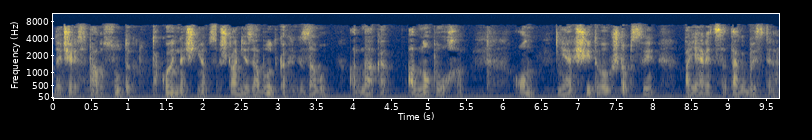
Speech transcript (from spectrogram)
Да через пару суток такое начнется, что они забудут, как их зовут. Однако одно плохо. Он не рассчитывал, что псы появятся так быстро.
